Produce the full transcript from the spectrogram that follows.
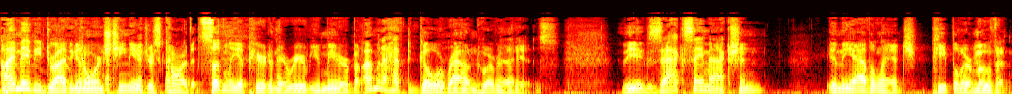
I may be driving an orange teenager's car that suddenly appeared in their rearview mirror, but I'm going to have to go around whoever that is. The exact same action in the avalanche, people are moving.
